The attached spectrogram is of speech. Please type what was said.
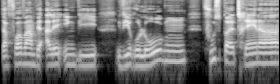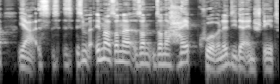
Davor waren wir alle irgendwie Virologen, Fußballtrainer. Ja, es, es ist immer so eine, so, so eine Hype-Kurve, ne, die da entsteht.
